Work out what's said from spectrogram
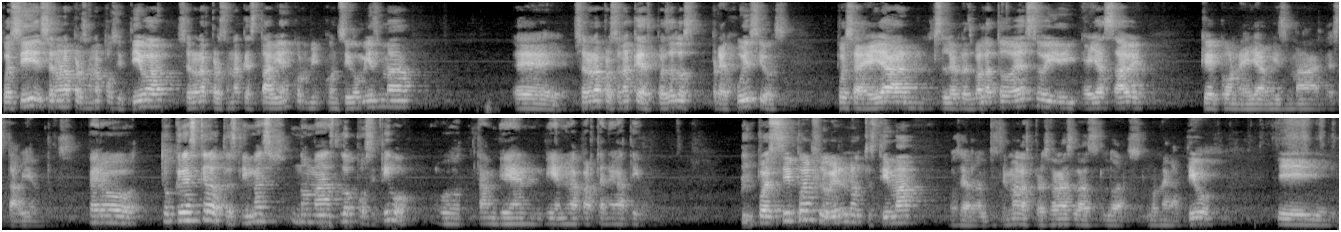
pues sí, ser una persona positiva, ser una persona que está bien con, consigo misma, eh, ser una persona que después de los prejuicios, pues a ella se le resbala todo eso y ella sabe que con ella misma está bien. Pues. Pero, ¿tú crees que la autoestima es nomás lo positivo o también viene la parte negativa? Pues sí puede influir en la autoestima, o sea, la autoestima de las personas, las, las- lo negativo. Y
